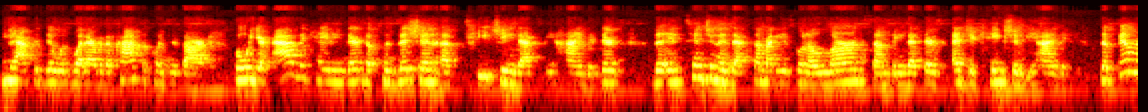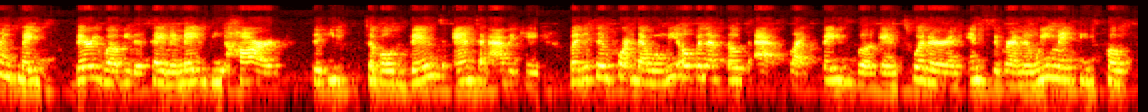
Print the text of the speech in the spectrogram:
you have to deal with whatever the consequences are. But when you're advocating, there's a position of teaching that's behind it. There's the intention is that somebody is going to learn something, that there's education behind it. The feelings may very well be the same. It may be hard to, to both vent and to advocate, but it's important that when we open up those apps like Facebook and Twitter and Instagram and we make these posts,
